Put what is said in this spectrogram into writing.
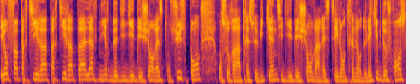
Et enfin, partira, partira pas. L'avenir de Didier Deschamps reste en suspens. On saura après ce week-end si Didier Deschamps va rester l'entraîneur de l'équipe de France.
